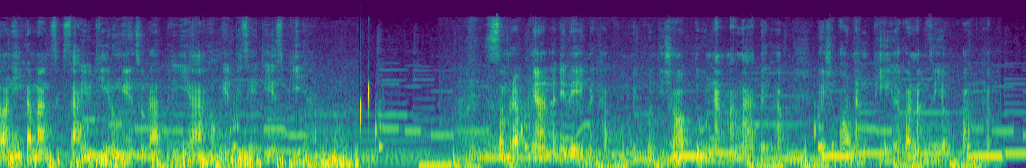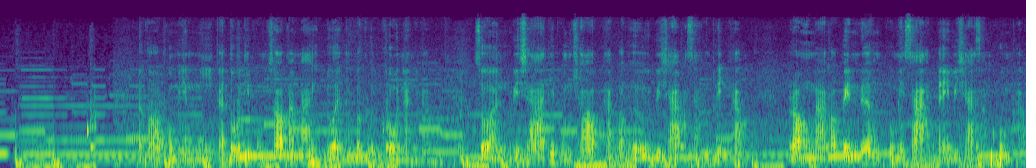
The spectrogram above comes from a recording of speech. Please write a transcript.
ตอนนี้กำลังศึกษาอยู่ที่โรงเรียนสุราษฎร์พิทยาห้องเรียนพิเศษ GSP ครับ สำหรับงานอดิเรกนะครับ ผมเป็นคนที่ชอบดูหนังมากๆเลยครับ โดยเฉพาะหนังผีแล้วก็หนังสยองขวัญครับ แล้วก็ผมยังมีการ์ตูนที่ผมชอบมากๆอีกด้วยก็คือโคนันครับ ส่วนวิชาที่ผมชอบครับก็คือวิชาภาษาอังกฤษครับ รองมาก็เป็นเรื่องภูมิศาสตร์ในวิชาสังคมครับ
